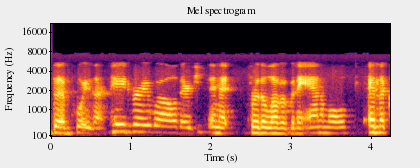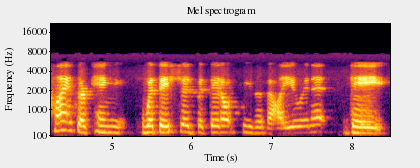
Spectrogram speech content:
the employees aren't paid very well. They're just in it for the love of the animals. And the clients are paying what they should, but they don't see the value in it. They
